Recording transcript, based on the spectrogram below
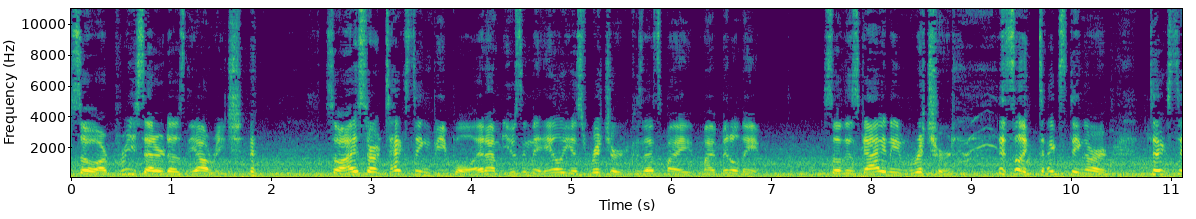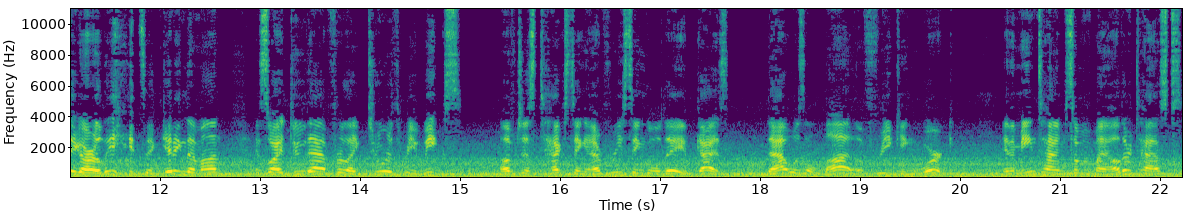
So our pre setter does the outreach. so I start texting people, and I'm using the alias Richard because that's my, my middle name. So this guy named Richard is like texting our texting our leads and getting them on. And so I do that for like two or three weeks of just texting every single day. Guys, that was a lot of freaking work. In the meantime, some of my other tasks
